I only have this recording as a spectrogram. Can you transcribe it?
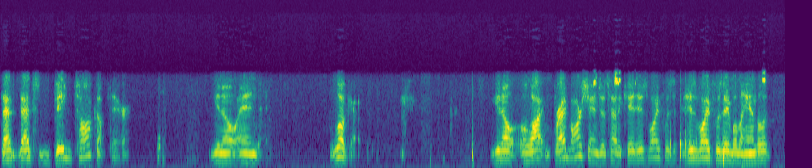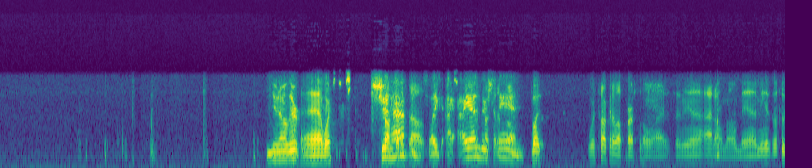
that that's big talk up there, you know. And look, you know, a lot. Brad Marchand just had a kid. His wife was his wife was able to handle it. You know, there Uh, we're shit happens. about- like I, I understand, but we're talking about personal lives. I mean, I don't know, man. I mean, just this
